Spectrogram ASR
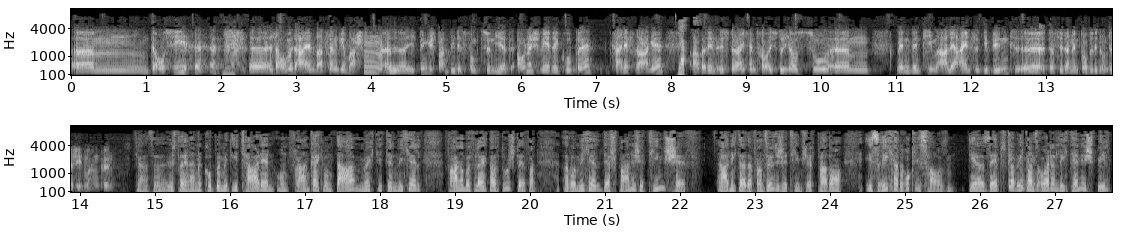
Ähm, der Ossi äh, ist auch mit allen Wassern gewaschen. Also ich bin gespannt, wie das funktioniert. Auch eine schwere Gruppe, keine Frage. Ja. Aber den Österreichern traue ich durchaus zu, ähm, wenn, wenn Team alle einzeln gewinnt, äh, dass sie dann im Doppel den Unterschied machen können. Ja, also Österreich in einer Gruppe mit Italien und Frankreich. Und da möchte ich den Michael fragen, aber vielleicht auch du, Stefan. Aber Michael, der spanische Teamchef, ah, nicht der, der französische Teamchef, pardon, ist Richard Ruckelshausen, der selbst, glaube ich, ganz ordentlich Tennis spielt,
